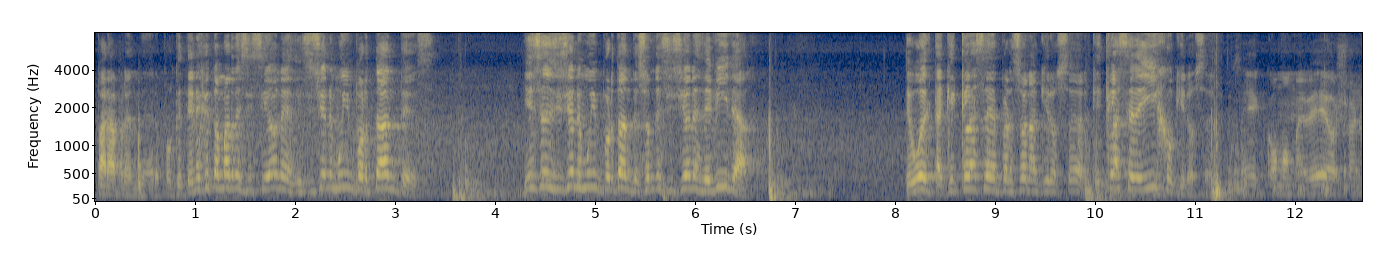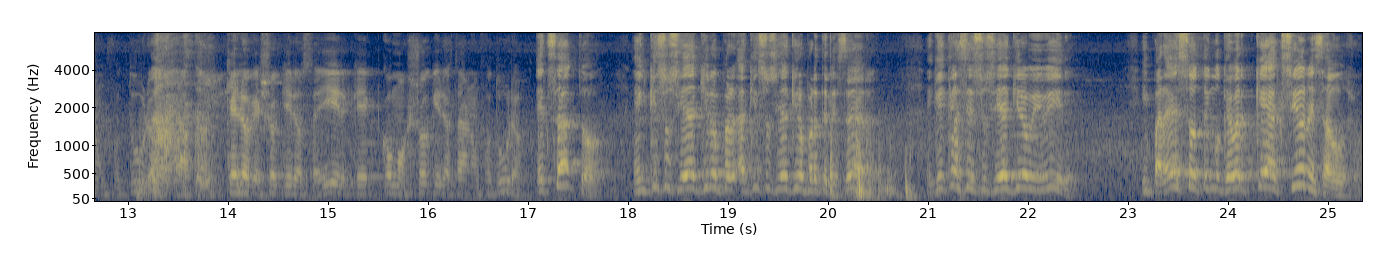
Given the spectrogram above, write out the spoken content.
para aprender. Porque tenés que tomar decisiones, decisiones muy importantes. Y esas decisiones muy importantes son decisiones de vida. De vuelta, ¿qué clase de persona quiero ser? ¿Qué clase de hijo quiero ser? Sí, ¿Cómo me veo yo en un futuro? O sea, ¿Qué es lo que yo quiero seguir? ¿Qué, ¿Cómo yo quiero estar en un futuro? Exacto. ¿En qué sociedad quiero, a qué sociedad quiero pertenecer? ¿En qué clase de sociedad quiero vivir? Y para eso tengo que ver qué acciones hago yo.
